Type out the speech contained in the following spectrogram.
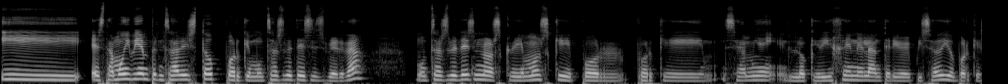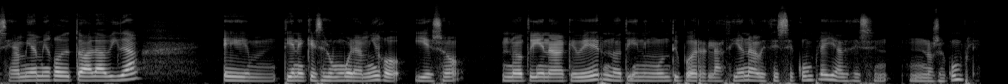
Y está muy bien pensar esto porque muchas veces es verdad. Muchas veces nos creemos que por porque sea mi, lo que dije en el anterior episodio, porque sea mi amigo de toda la vida, em, tiene que ser un buen amigo. Y eso no tiene nada que ver, no tiene ningún tipo de relación. A veces se cumple y a veces no se cumple.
